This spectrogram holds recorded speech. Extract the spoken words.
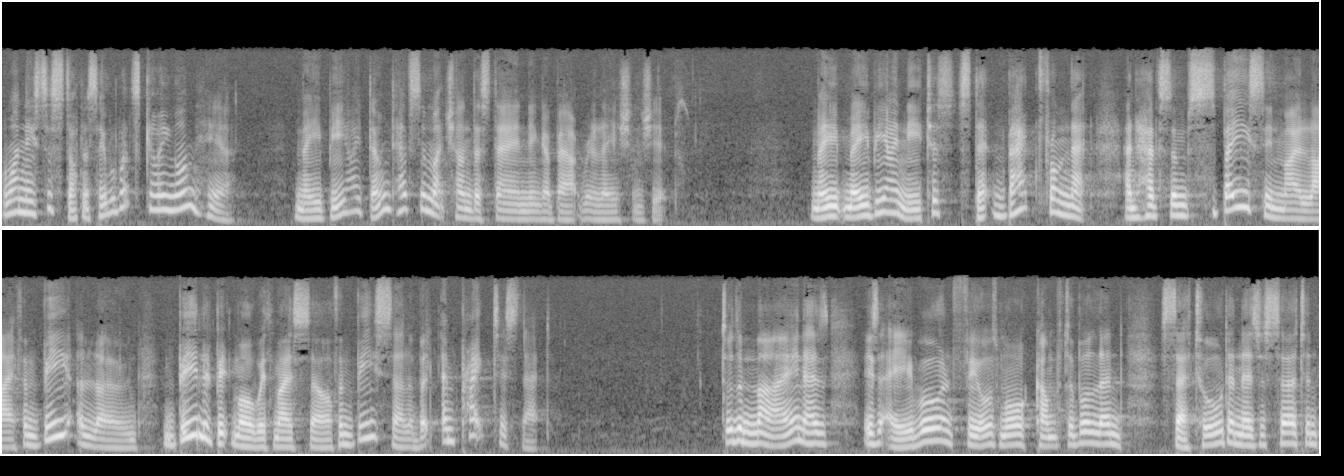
and one needs to stop and say, well, what's going on here? Maybe I don't have so much understanding about relationships. Maybe I need to step back from that and have some space in my life and be alone, and be a little bit more with myself and be celibate and practice that. So the mind has, is able and feels more comfortable and settled, and there's a certain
